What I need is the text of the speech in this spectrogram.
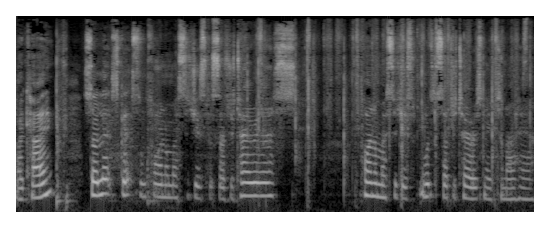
Okay, so let's get some final messages for Sagittarius. Final messages. What does Sagittarius need to know here?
